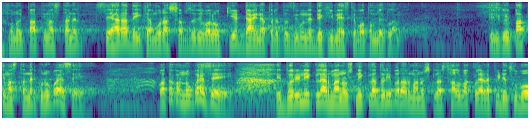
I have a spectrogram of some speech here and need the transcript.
এখন ওই পাতি মাস্তানের চেহারা দেখা মুরাদ সাহেব যদি বলো কি ডাইনাত তো জীবনে দেখি না আজকে প্রথম দেখলাম। তাহলে কি ওই পাতি মাস্তানের কোনো উপায় আছে? কোন উপায় আছে? এই দড়ি নিকলার মানুষ, নিকলা দড়ি পাড়ার মানুষ কি আর সাল বাকলা এটা পিঠে থুবো?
